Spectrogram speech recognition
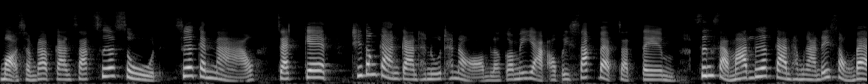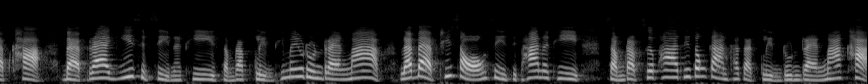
เหมาะสำหรับการซักเสื้อสูทเสื้อกันหนาว แจ็คเก็ต ที่ต้องการการทนุถนอม แล้วก็ไม่อยากเอาไปซักแบบจัดเต็ม ซึ่งสามารถเลือกการทำงานได้ 2 แบบค่ะ แบบแรก 24 นาทีสำหรับกลิ่นที่ไม่รุนแรงมาก และแบบที่ 2 45 นาทีสำหรับเสื้อผ้าที่ต้องการขจัดกลิ่นรุนแรงมากค่ะ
